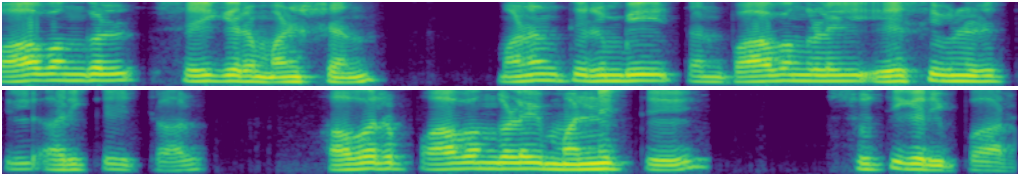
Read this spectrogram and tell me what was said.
பாவங்கள் செய்கிற மனுஷன் மனம் திரும்பி தன் பாவங்களை இயேசுவினிடத்தில் அறிக்கையிட்டால் அவர் பாவங்களை மன்னித்து சுத்திகரிப்பார்.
